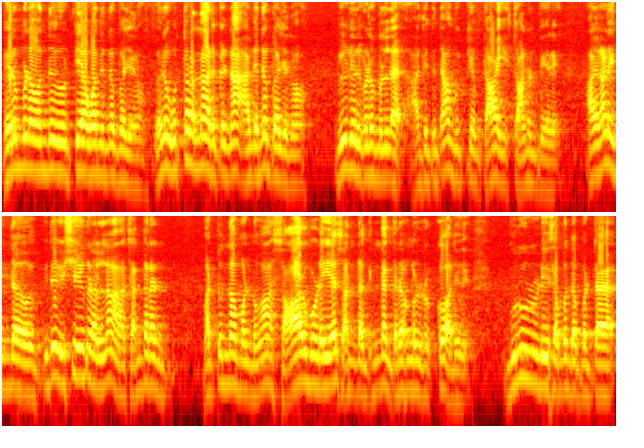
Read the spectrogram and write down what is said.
வெறுமனை வந்து ஒட்டியாக வந்து என்ன பிரயோஜனம்? வெறும் உத்தரம் தான் இருக்குன்னா அது என்ன பிரயோஜனம்? வீடு இருக்கணும் இல்லை. அதுக்கு தான் முக்கியம் தாய் ஸ்தானம் பேர். அதனால் இந்த இது விஷயங்களெல்லாம் சந்திரன் மட்டும்தான் பண்ணுவான். சார்புடைய சந்த இந்த கிரகங்கள் இருக்கோ அது குருனுடைய சம்பந்தப்பட்ட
